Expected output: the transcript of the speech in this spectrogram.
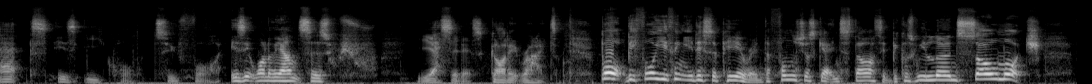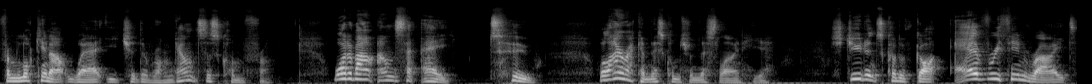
x is equal to 4. Is it one of the answers? Whew. Yes, it is. Got it right. But before you think you're disappearing, the fun's just getting started because we learn so much from looking at where each of the wrong answers come from. What about answer A, 2? Well, I reckon this comes from this line here. Students could have got everything right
